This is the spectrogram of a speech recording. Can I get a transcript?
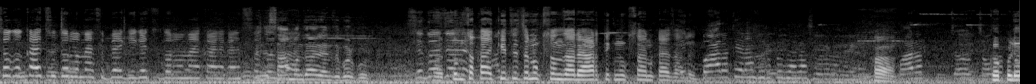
सगळं काय सुधारलं नाही असं बॅगी काही सुधारलं नाही काय नाही काय नाही, सगळं सामान यांचं भरपूर. सगळं बर. जे- तुमचं काय कितीचं नुकसान झालं आर्थिक नुकसान काय झालं एक बारा तेरा हजार रुपये झाला असेल हा. बारा चौ- चौदा- कपडे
